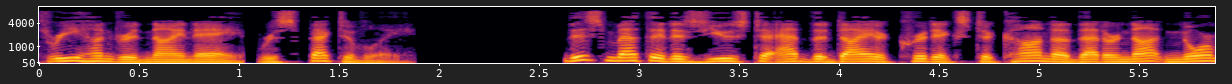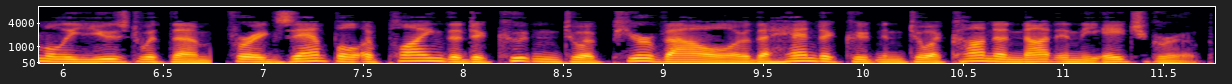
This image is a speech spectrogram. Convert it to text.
309a, respectively. This method is used to add the diacritics to kana that are not normally used with them, for example applying the dakuten to a pure vowel or the handakuten to a kana not in the H group.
